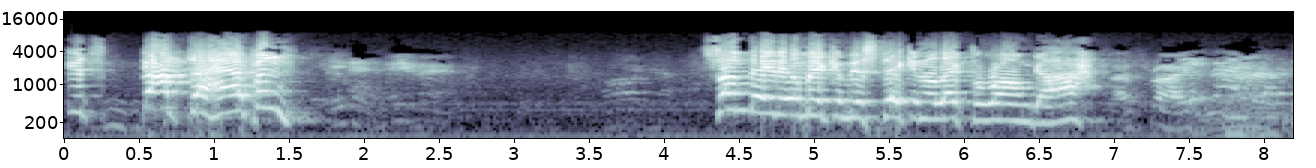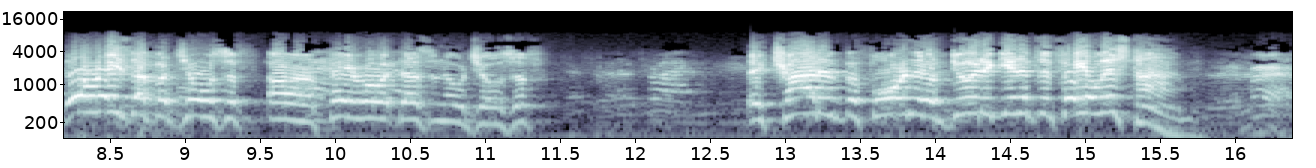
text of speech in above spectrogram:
It's got to happen. Someday they'll make a mistake and elect the wrong guy. That's right. They'll raise up a Joseph or a Pharaoh that doesn't know Joseph. They've tried it before and they'll do it again if they fail this time. Amen.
